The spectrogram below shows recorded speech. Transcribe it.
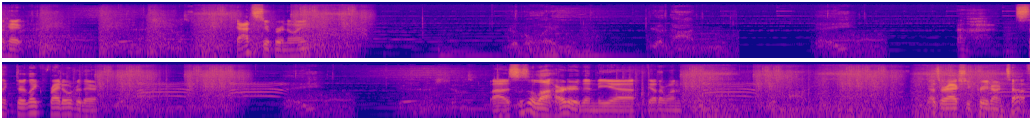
Okay. That's super annoying. It's like they're like right over there. Wow, this is a lot harder than the uh, the other one. Guys are actually pretty darn tough.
